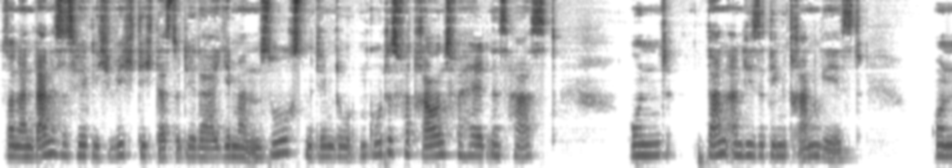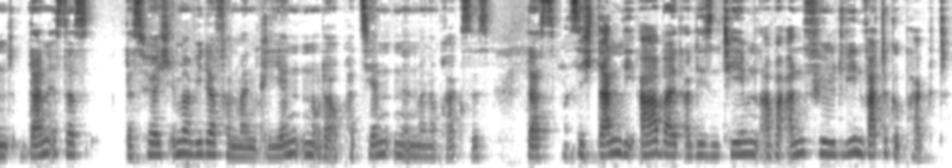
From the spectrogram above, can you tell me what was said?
sondern dann ist es wirklich wichtig, dass du dir da jemanden suchst, mit dem du ein gutes Vertrauensverhältnis hast und dann an diese Dinge drangehst. Und dann ist das das höre ich immer wieder von meinen Klienten oder auch Patienten in meiner Praxis, dass sich dann die Arbeit an diesen Themen aber anfühlt wie in Watte gepackt.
